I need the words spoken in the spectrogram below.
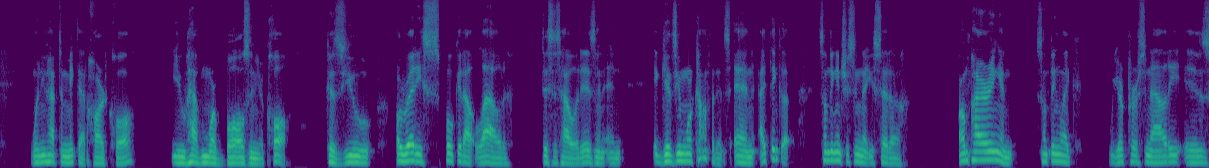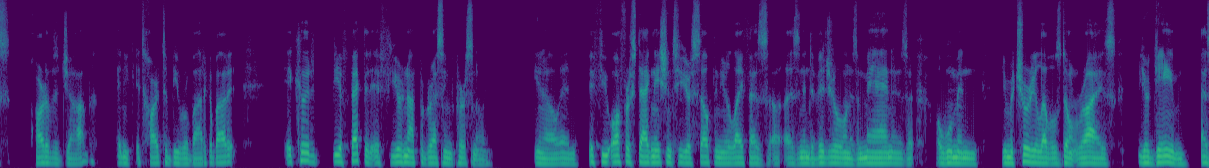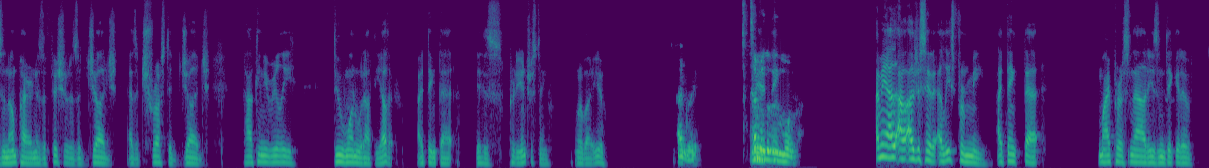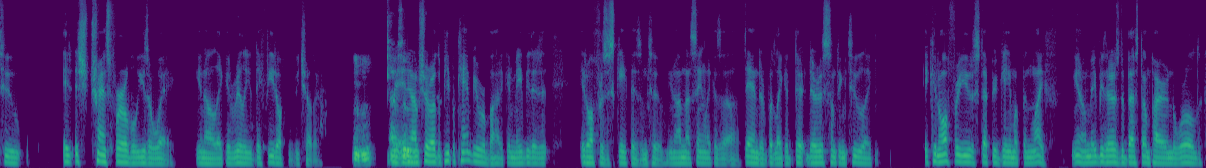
when you have to make that hard call you have more balls in your call because you already spoke it out loud this is how it is and and it gives you more confidence. And i think uh, something interesting that you said uh umpiring and something like your personality is part of the job and you, it's hard to be robotic about it it could be affected if you're not progressing personally you know and if you offer stagnation to yourself in your life as a, as an individual and as a man and as a, a woman your maturity levels don't rise. Your game as an umpire and as official as a judge as a trusted judge how can you really do one without the other? I think that is pretty interesting. What about you? I agree. Tell I mean, me a little bit more. I mean I, i'll just say that at least for me i think that my personality is indicative to it, it's transferable either way. You know, like it really they feed off of each other. Mm-hmm. And, and, I'm sure other people can be robotic, and maybe that it, it offers escapism too. You know, I'm not saying like as a standard, but like there, there is something too like it can offer you to step your game up in life. You know, maybe there's the best umpire in the world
